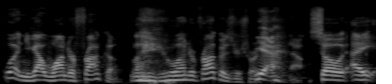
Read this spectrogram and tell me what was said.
Well, and you got Wander Franco. Like Wander Franco is your short Yeah. now. So I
